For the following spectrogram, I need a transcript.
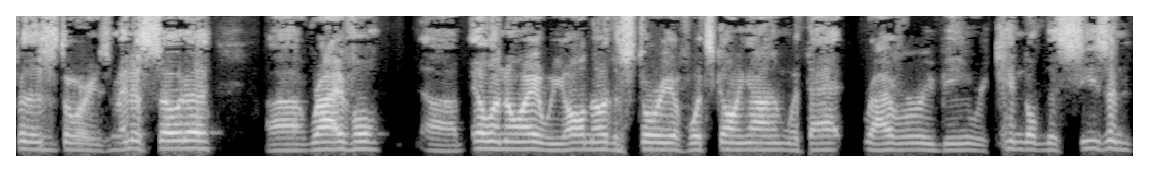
for the stories. Minnesota uh, rival, uh, Illinois. We all know the story of what's going on with that rivalry being rekindled this season,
